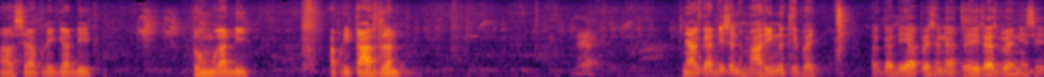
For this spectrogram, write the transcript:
આ છે આપણી ગાડી. ધૂમ ગાડી. આપણી ટાર્ઝન. ને આ ગાડી છે ને મારી નથી ભાઈ. આ ગાડી આપણે છે ને આ જયરાજભાઈની છે.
